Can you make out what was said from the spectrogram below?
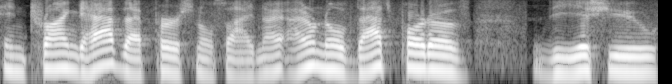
in trying to have that personal side. And I, I don't know if that's part of the issue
